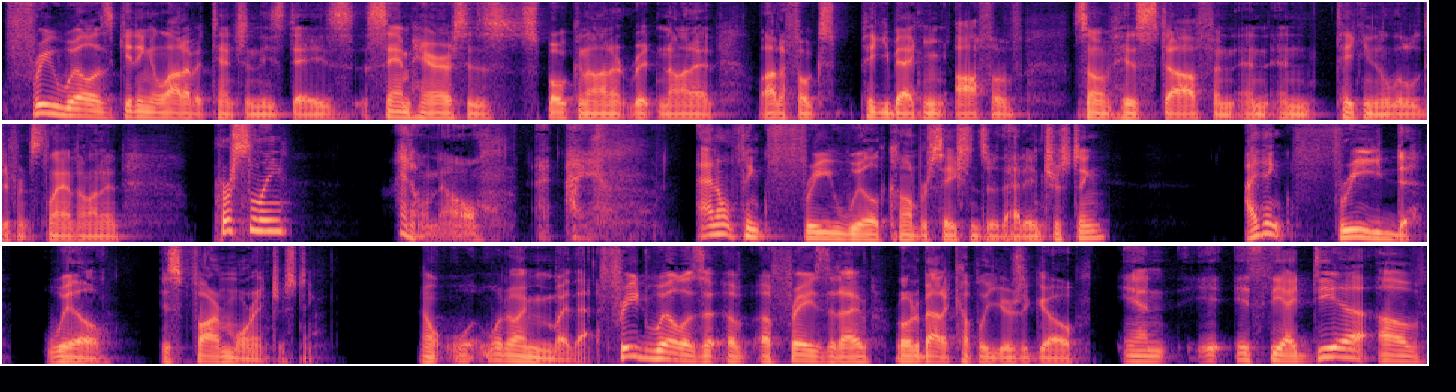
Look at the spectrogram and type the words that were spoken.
free will is getting a lot of attention these days. Sam Harris has spoken on it, written on it. A lot of folks piggybacking off of some of his stuff and, and, and taking a little different slant on it. Personally, I don't know. I, I, I don't think free will conversations are that interesting. I think freed will is far more interesting. Now, what do I mean by that? Freed will is a, a, a phrase that I wrote about a couple of years ago, and it's the idea of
